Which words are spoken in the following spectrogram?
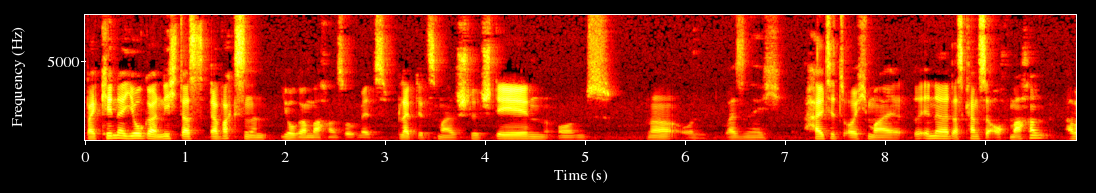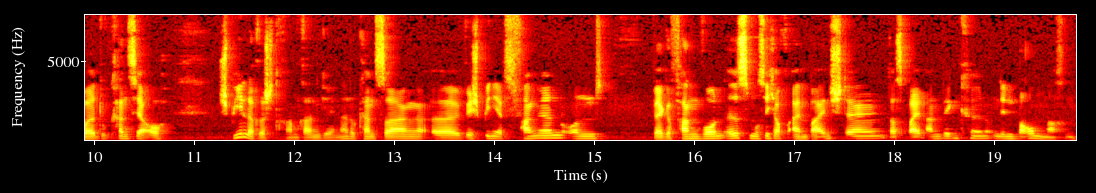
bei Kinder-Yoga nicht das Erwachsenen-Yoga machen, so mit bleibt jetzt mal still stehen und, ne, und weiß nicht, haltet euch mal inne, das kannst du auch machen, aber du kannst ja auch spielerisch dran rangehen. Ne? Du kannst sagen, äh, wir spielen jetzt Fangen und wer gefangen worden ist, muss sich auf ein Bein stellen, das Bein anwinkeln und den Baum machen.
